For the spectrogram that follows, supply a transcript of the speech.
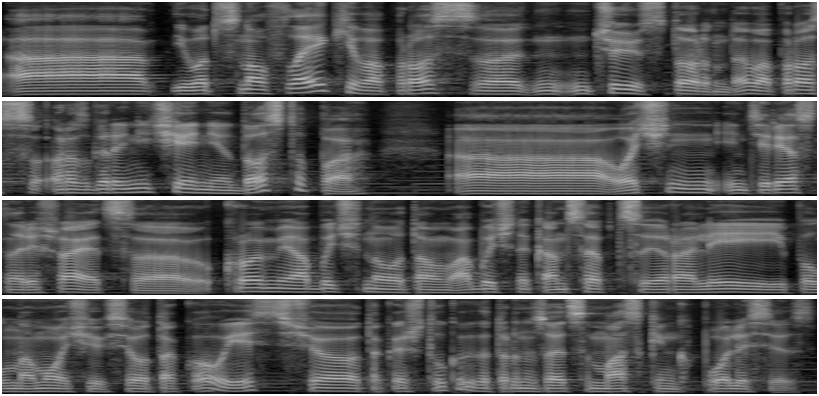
А, и вот в Snowflake вопрос, э, чуть в сторону, да, вопрос разграничения доступа, очень интересно решается. Кроме обычного, там, обычной концепции ролей и полномочий и всего такого, есть еще такая штука, которая называется masking policies.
